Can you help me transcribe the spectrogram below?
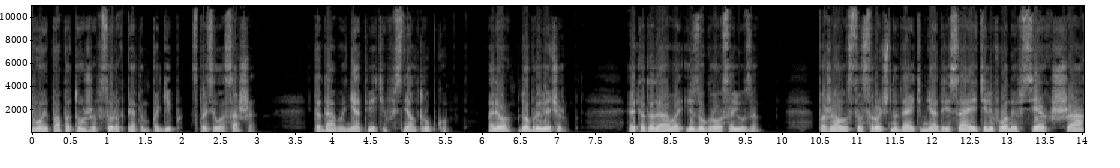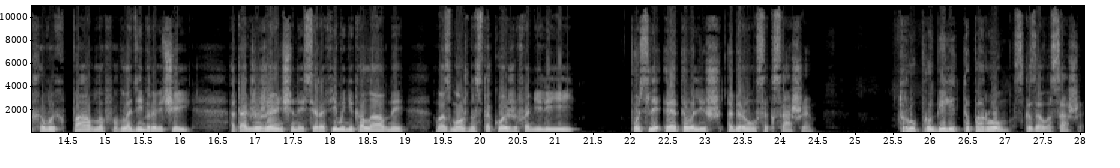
«Твой папа тоже в сорок пятом погиб?» — спросила Саша. Тадава, не ответив, снял трубку. «Алло, добрый вечер. Это Тадава из УГРО Союза. Пожалуйста, срочно дайте мне адреса и телефоны всех Шаховых Павлов Владимировичей, а также женщины Серафимы Николаевны, возможно, с такой же фамилией». После этого лишь обернулся к Саше. «Труп рубили топором», — сказала Саша.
